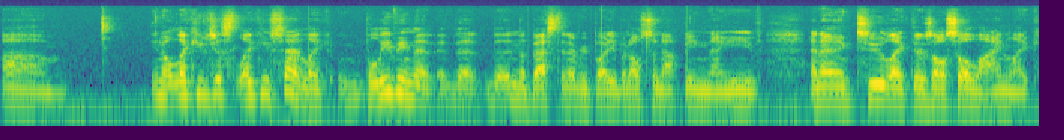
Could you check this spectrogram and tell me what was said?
um, you know, like you just like you said, like believing that that in the best in everybody, but also not being naive. And I think too, like there's also a line like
